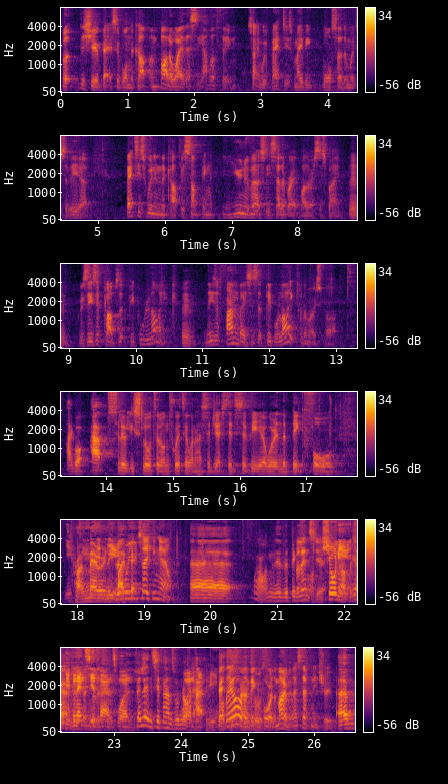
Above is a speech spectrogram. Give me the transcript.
But this year, Betis have won the cup. And by the way, that's the other thing, certainly with Betis, maybe more so than with Sevilla. Betis winning the cup is something universally celebrated by the rest of Spain. Mm. Because these are clubs that people like. Mm. And these are fan bases that people like for the most part. I got absolutely slaughtered on Twitter when I suggested Sevilla were in the big four, You primarily didn't by Who were you Be- taking out? uh, well, I mean, they're the big Valencia. Surely, Oh, surely yeah. Valencia Valencia fans weren't. Valencia fans were not happy. happy. Well, they are the fans big also. four at the moment, that's definitely true. Um,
